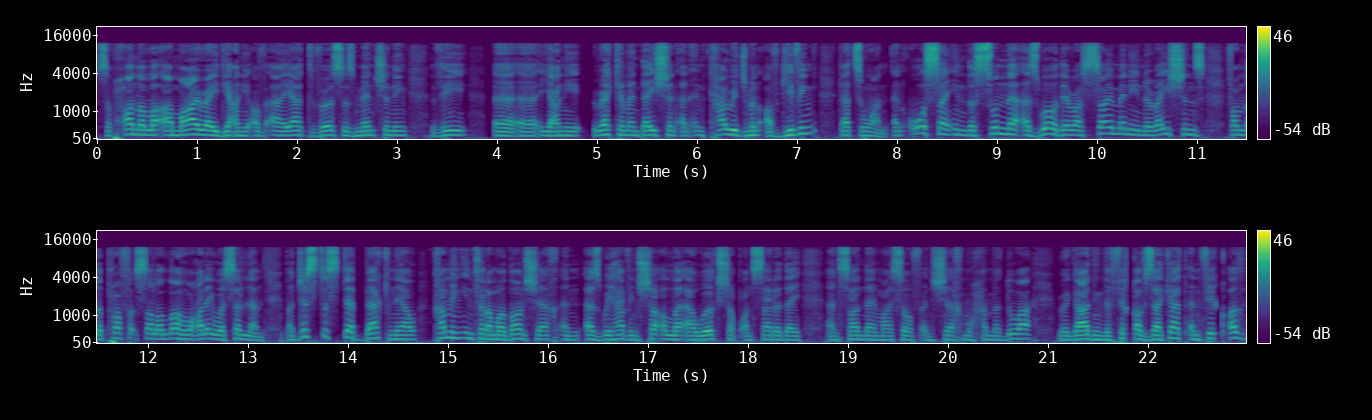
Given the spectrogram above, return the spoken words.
subhanallah, a yani, of ayat verses mentioning the uh, uh, yani recommendation and encouragement of giving. That's one. And also in the sunnah as well, there are so many narrations from the Prophet sallallahu alaihi wasallam. But just to step back now, coming into Ramadan, Sheikh, and as we have inshallah our workshop on Saturday and Sunday, myself and Sheikh Muhammad Dua regarding the fiqh of zakat and fiqh of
